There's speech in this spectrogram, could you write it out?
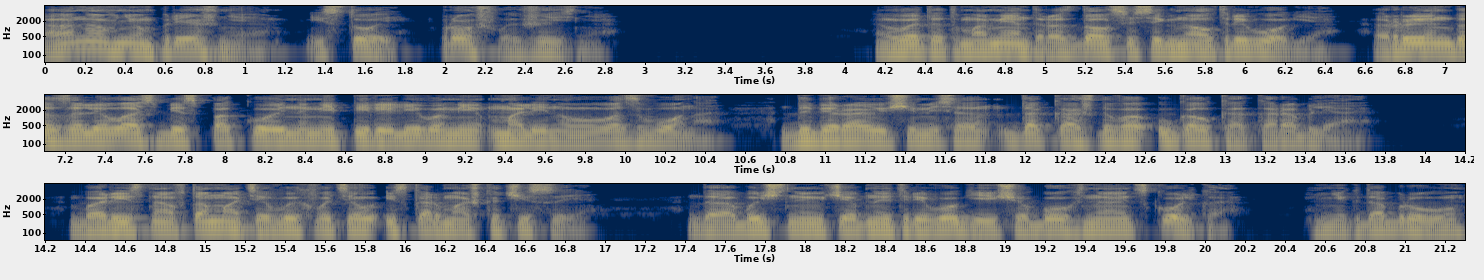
А она в нем прежняя, из той, прошлой жизни. В этот момент раздался сигнал тревоги. Рында залилась беспокойными переливами малинового звона, добирающимися до каждого уголка корабля. Борис на автомате выхватил из кармашка часы. До обычной учебной тревоги еще бог знает сколько. Не к добру.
